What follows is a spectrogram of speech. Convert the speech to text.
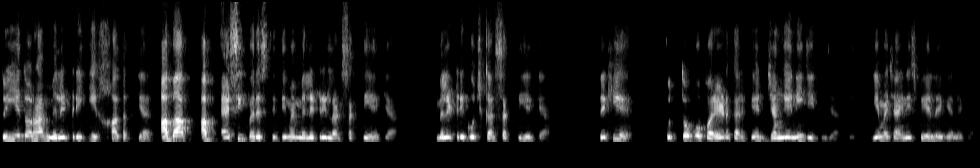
तो ये तो रहा मिलिट्री की हालत क्या है अब आप, अब ऐसी परिस्थिति में मिलिट्री लड़ सकती है क्या मिलिट्री कुछ कर सकती है क्या देखिए, कुत्तों को परेड करके जंगे नहीं जीती जाती ये मैं चाइनीज़ पीएलए के लेकर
